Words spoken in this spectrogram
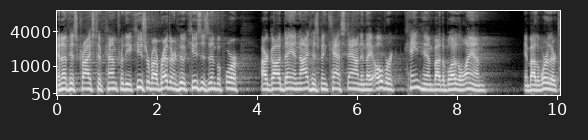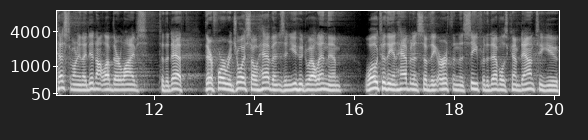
and of his Christ have come, for the accuser of our brethren who accuses them before our God day and night has been cast down, and they overcame him by the blood of the Lamb and by the word of their testimony, and they did not love their lives to the death. Therefore rejoice, O heavens, and you who dwell in them. Woe to the inhabitants of the earth and the sea, for the devil has come down to you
